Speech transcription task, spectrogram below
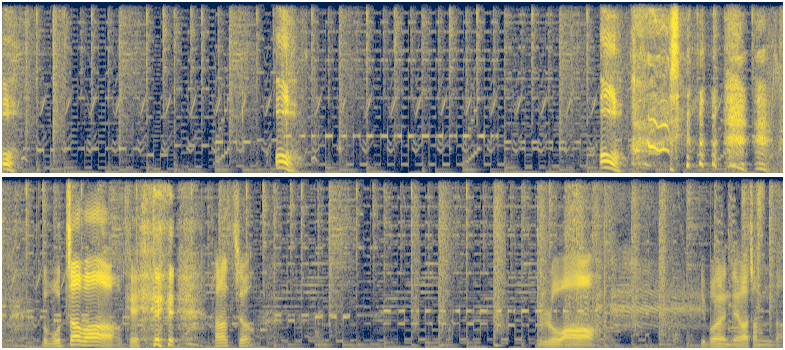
어! 어! 어! 너 못 잡아. 오케이. 알았죠? 일로 와. 이번엔 내가 잡는다.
